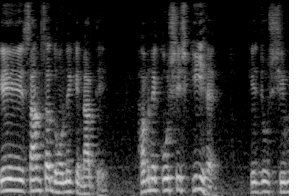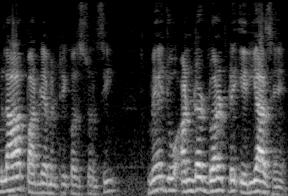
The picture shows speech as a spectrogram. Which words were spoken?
कि सांसद होने के नाते हमने कोशिश की है कि जो शिमला पार्लियामेंट्री कॉन्स्टिट्युएंसी में जो अंडर डेवलप्ड एरियाज़ हैं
